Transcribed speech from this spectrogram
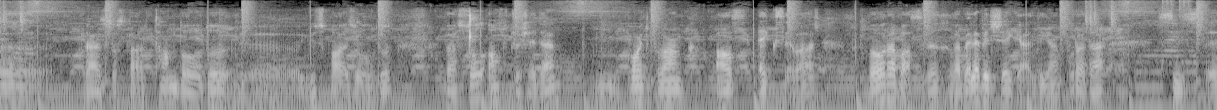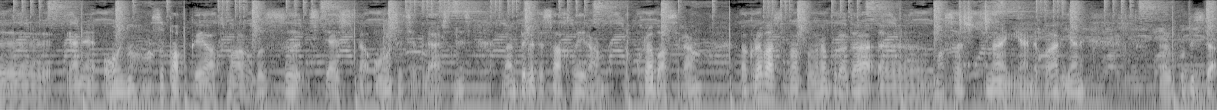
e, əziz dostlar tam doldu e, 100% oldu. Və sol alt köşədən hmm, point blank az exe var. Və ora basırıq və belə bir şey gəldi. Yəni burada siz e, yəni oyunu hansı papkaya atmağınızı istəyirsinizsə onu seçə bilərsiniz mən belə də saxlayıram və kura basıram və kura basdıqdan sonra burada e, masa üstünə yəni var yəni e, bu bizdə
